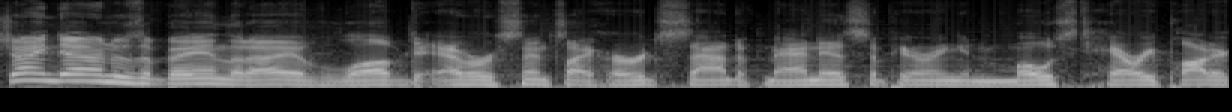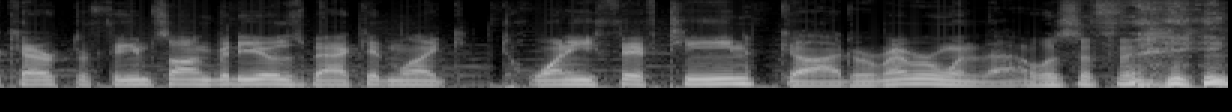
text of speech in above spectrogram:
Shinedown is a band that I have loved ever since I heard Sound of Madness appearing in most Harry Potter character theme song videos back in like 2015. God, remember when that was a thing?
